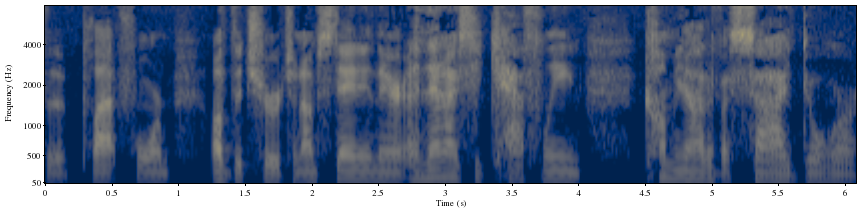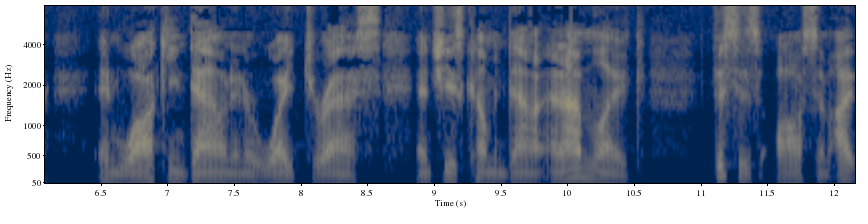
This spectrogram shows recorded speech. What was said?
the platform of the church. And I'm standing there. And then I see Kathleen coming out of a side door and walking down in her white dress. And she's coming down. And I'm like, this is awesome. I,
